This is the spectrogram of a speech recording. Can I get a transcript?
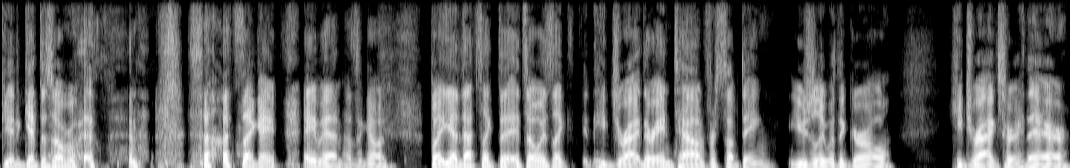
get get this over with? so it's like, hey, hey man, how's it going? But yeah, that's like the it's always like he drag they're in town for something, usually with a girl. He drags her there.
